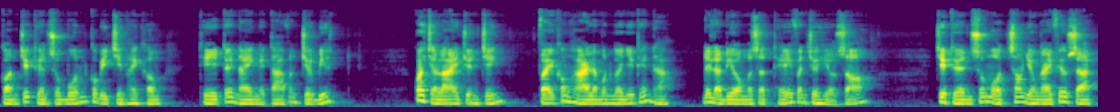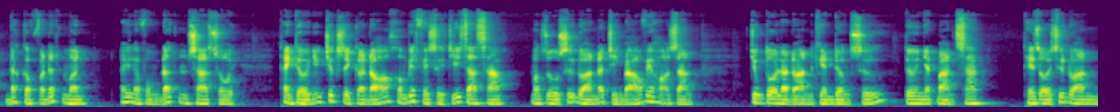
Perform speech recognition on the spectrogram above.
còn chiếc thuyền số 4 có bị chìm hay không thì tới nay người ta vẫn chưa biết. Quay trở lại chuyện chính, vậy không hài là một người như thế nào? Đây là điều mà giật thế vẫn chưa hiểu rõ. Chiếc thuyền số 1 sau nhiều ngày phiêu dạt đã cập vào đất mân. Đây là vùng đất xa xôi. Thành thử những chức dịch ở đó không biết phải xử trí ra sao. Mặc dù sứ đoàn đã trình báo với họ rằng Chúng tôi là đoàn khiển đường sứ từ Nhật Bản sang. Thế rồi sứ đoàn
